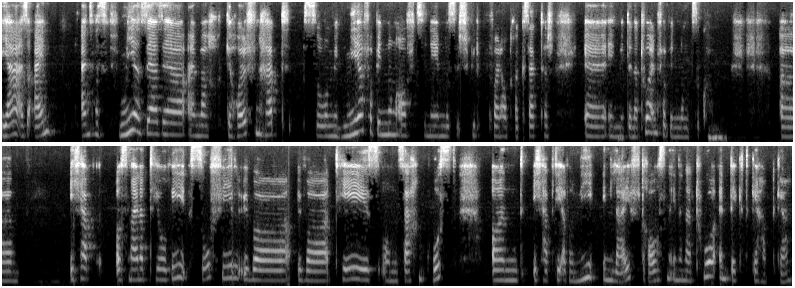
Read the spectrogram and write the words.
ja, also ein, eins, was mir sehr, sehr einfach geholfen hat, so mit mir Verbindung aufzunehmen, das ist, wie du vorhin auch gerade gesagt hast, äh, mit der Natur in Verbindung zu kommen. Äh, ich habe aus meiner Theorie so viel über, über Tees und Sachen gewusst und ich habe die aber nie in live draußen in der Natur entdeckt gehabt, gell?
